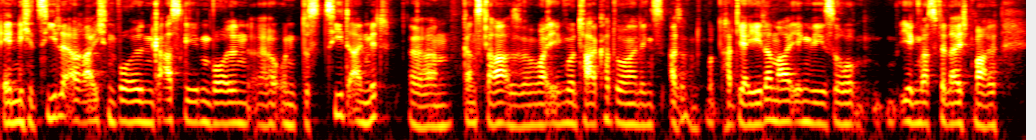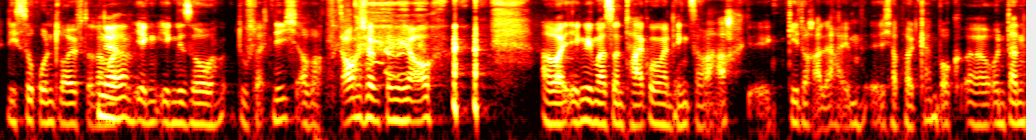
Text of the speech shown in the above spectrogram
ähnliche Ziele erreichen wollen, Gas geben wollen äh, und das zieht einen mit, ähm, ganz klar. Also wenn man irgendwo einen Tag hat, wo man denkt, also hat ja jeder mal irgendwie so irgendwas vielleicht mal nicht so rund läuft oder Ja. mal irg irgendwie so, du vielleicht nicht, aber, Auch ich hab bei mir auch. aber irgendwie mal so ein Tag, wo man denkt so, ach, geht doch alle heim, ich habe heute keinen Bock. Äh, und dann,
